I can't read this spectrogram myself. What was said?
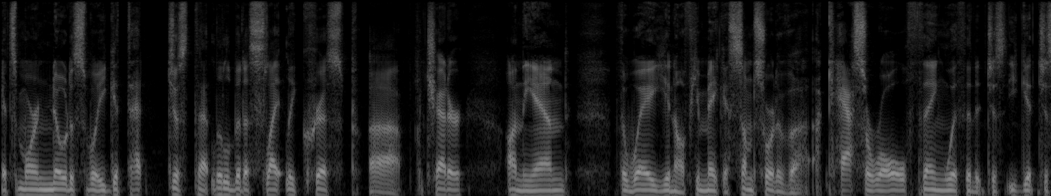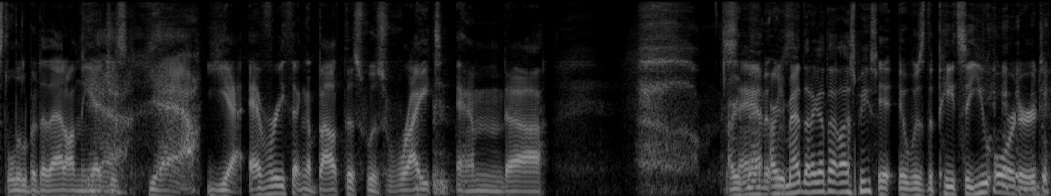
It's more noticeable. You get that just that little bit of slightly crisp uh, cheddar on the end. The way you know if you make a, some sort of a, a casserole thing with it, it just you get just a little bit of that on the edges. Yeah. Yeah, everything about this was right, and uh, Are you, Sam, mad, it are you mad that I got that last piece? it, it was the pizza you ordered,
